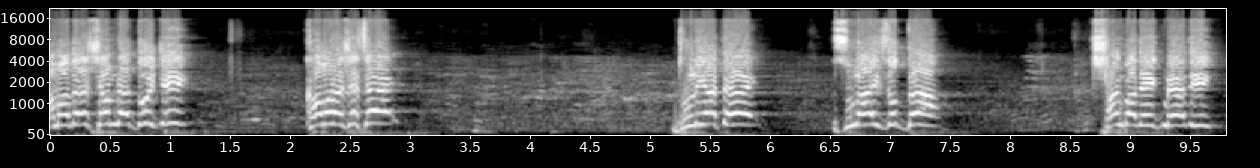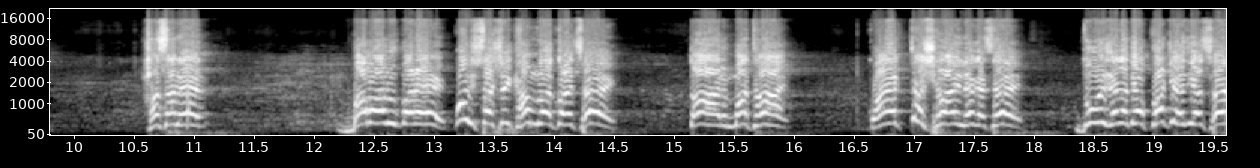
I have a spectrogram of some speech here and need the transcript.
আমাদের সামনে দুইটি খবর এসেছে। ধুলিয়াতে জুলাই যোদ্ধা সাংবাদিক মেহেদি হাসানের বাবার উপরে পৈশাসিক হামলা করেছে। তার মাথায় কয়েকটা সেলাই লেগেছে, দুই জায়গা দিয়ে পাঠিয়ে দিয়েছে।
